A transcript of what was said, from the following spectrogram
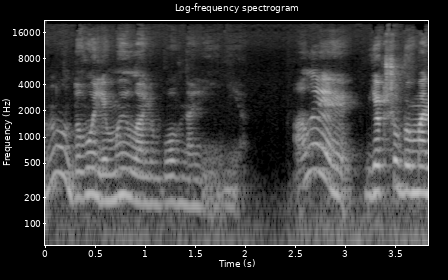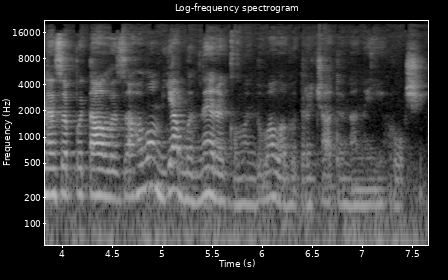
ну, доволі мила любовна лінія. Але якщо б мене запитали загалом, я би не рекомендувала витрачати на неї гроші.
